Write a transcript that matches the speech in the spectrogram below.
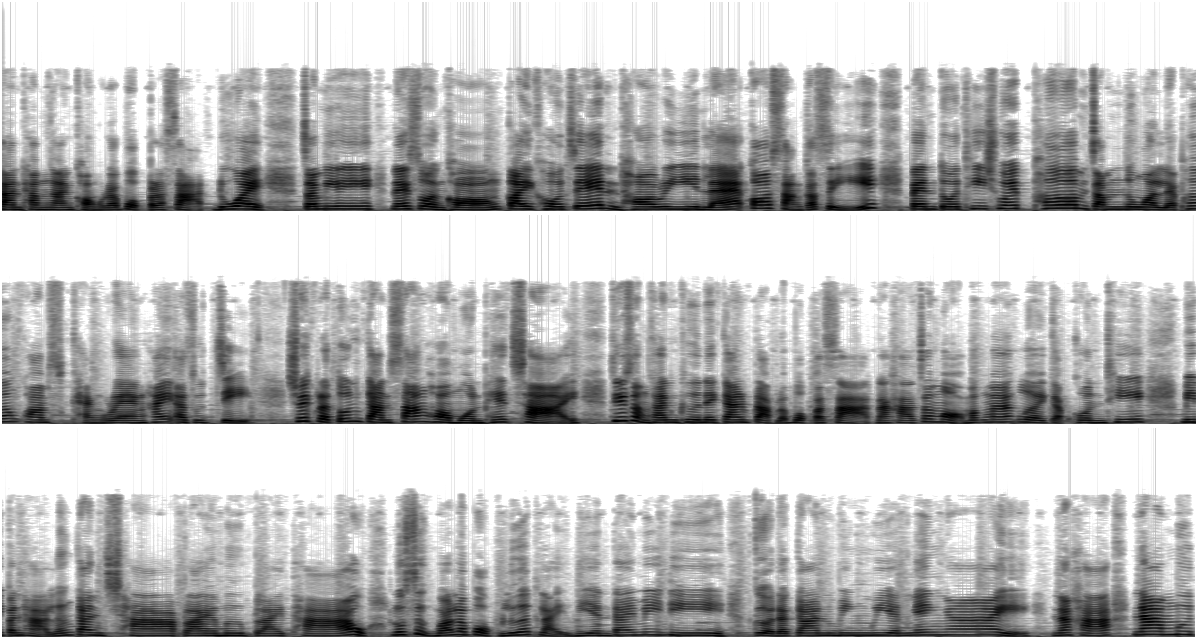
การทำงานของระบบประสาทด้วย จะมีในส่วนของไกลโคเจน ทอรีน และก็สังกะสี เป็นตัวที่ช่วยเพิ่มจำนวนและเพิ่มความแข็งแรงให้อสุจิ ช่วยกระตุ้นการสร้างฮอร์โมนเพศชาย ที่สำคัญคือในการปรับระบบประสาทนะคะ จะเหมาะมาก ๆ เลยกับคนที่มีปัญหาเรื่องการชาปลายมือปลายเท้า รู้สึกว่าระบบเลือดไหลเวียนได้ไม่ดี เกิดอาการวิงเวียนง่าย ๆนะคะหน้ามืด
